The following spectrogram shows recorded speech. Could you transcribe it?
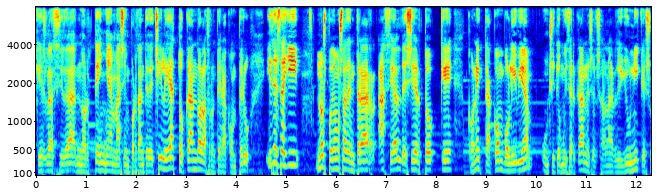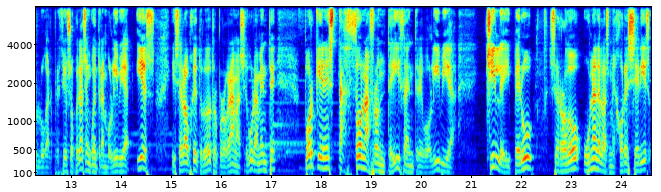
que es la ciudad norteña más importante de Chile, tocando la frontera con Perú. Y desde allí nos podemos adentrar hacia el desierto que conecta con Bolivia. Un sitio muy cercano es el Salar de Uyuni, que es un lugar precioso, pero se encuentra en Bolivia y es y será objeto de otro programa seguramente, porque en esta zona fronteriza entre Bolivia, Chile y Perú se rodó una de las mejores series,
